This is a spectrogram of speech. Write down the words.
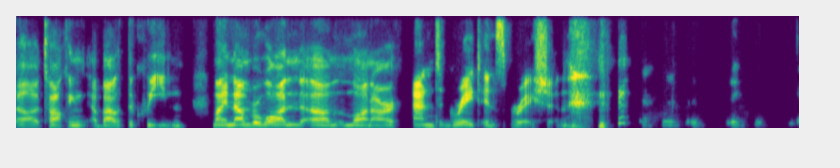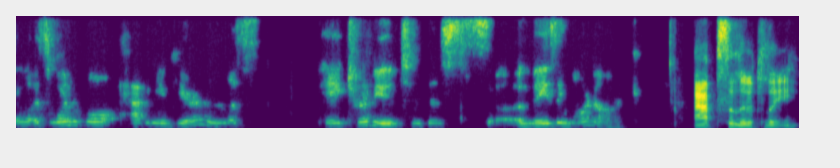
uh, talking about the Queen, my number one um, monarch and great inspiration. well, it's wonderful having you here, and let's pay tribute to this amazing monarch. Absolutely.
